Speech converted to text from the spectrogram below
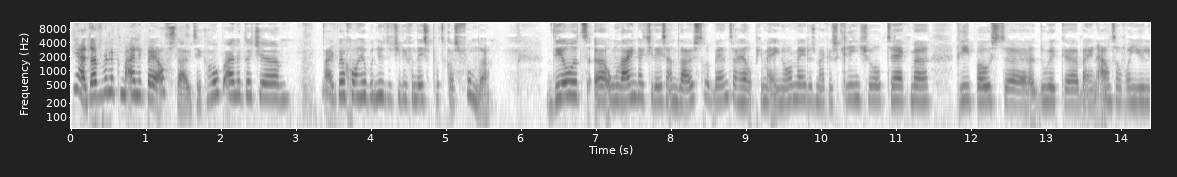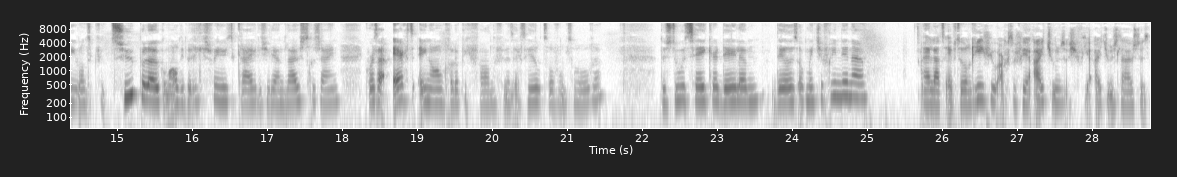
ja, daar wil ik hem eigenlijk bij afsluiten. Ik hoop eigenlijk dat je. Nou, ik ben gewoon heel benieuwd wat jullie van deze podcast vonden. Deel het uh, online dat je deze aan het luisteren bent. Daar help je me enorm mee. Dus maak een screenshot, tag me, repost. Uh, doe ik uh, bij een aantal van jullie. Want ik vind het super leuk om al die berichtjes van jullie te krijgen. Dat jullie aan het luisteren zijn. Ik word daar echt enorm gelukkig van. Ik vind het echt heel tof om te horen. Dus doe het zeker. Deel. Deel het ook met je vriendinnen. Laat eventueel een review achter via iTunes. Als je via iTunes luistert,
